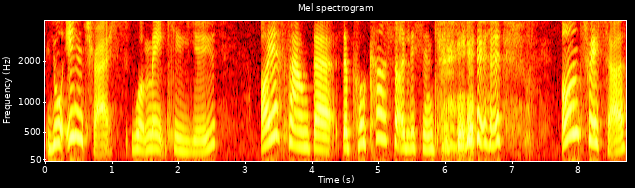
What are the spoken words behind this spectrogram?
your interests what make you you. I have found that the podcasts that I listen to on Twitter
